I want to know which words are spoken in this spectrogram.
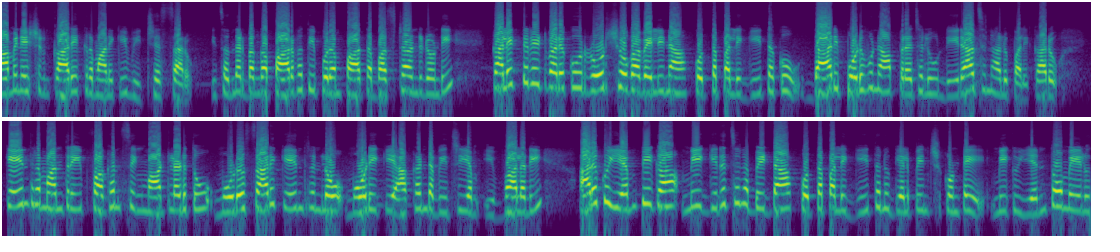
నామినేషన్ కార్యక్రమానికి విచ్చేశారు. ఈ సందర్భంగా పార్వతీపురం పాత బస్టాండ్ నుండి కలెక్టరేట్ వరకు రోడ్ షోగా వెళ్ళిన కొత్తపల్లి గీతకు దారి పొడవునా ప్రజలు నీరాజనాలు పలికారు. కేంద్ర మంత్రి ఫగన్ సింగ్ మాట్లాడుతూ మూడోసారి కేంద్రంలో మోడీకి అఖండ విజయం ఇవ్వాలని అరకు ఎంపీగా మీ గిరిజన బిడ్డ కొత్తపల్లి గీతను గెలిపించుకుంటే మీకు ఎంతో మేలు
